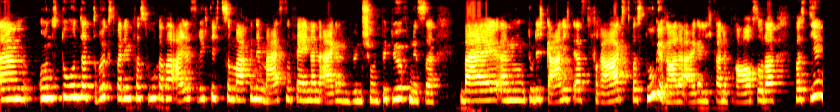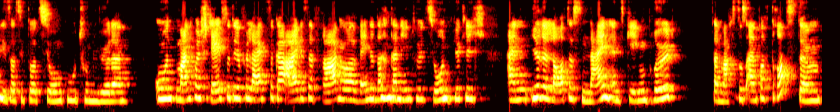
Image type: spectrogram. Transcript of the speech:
Ähm, und du unterdrückst bei dem Versuch aber alles richtig zu machen, in den meisten Fällen deine eigenen Wünsche und Bedürfnisse, weil ähm, du dich gar nicht erst fragst, was du gerade eigentlich gerade brauchst oder was dir in dieser Situation gut tun würde. Und manchmal stellst du dir vielleicht sogar all diese Fragen, aber wenn dir dann deine Intuition wirklich ein irre lautes Nein entgegenbrüllt, dann machst du es einfach trotzdem.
